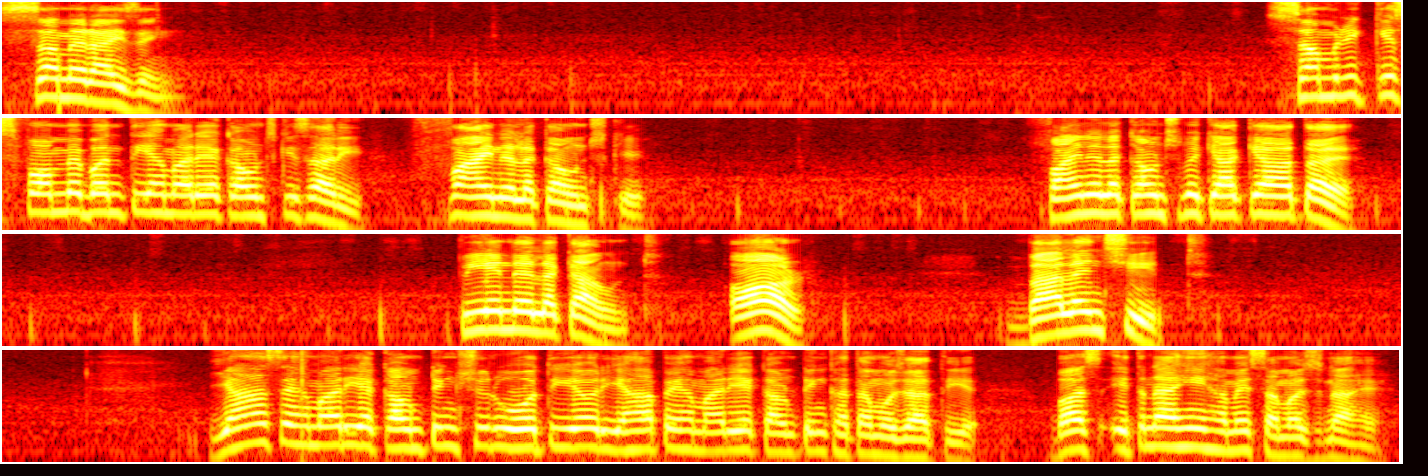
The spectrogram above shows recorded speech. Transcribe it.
summarising summary किस फॉर्म में बनती है हमारे अकाउंट्स की सारी? फाइनल अकाउंट्स के। फाइनल अकाउंट्स में क्या क्या आता है? पी एंड एल अकाउंट और बैलेंस शीट यहाँ से हमारी अकाउंटिंग शुरू होती है और यहाँ पे हमारी अकाउंटिंग खत्म हो जाती है। बस इतना ही हमें समझना है।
